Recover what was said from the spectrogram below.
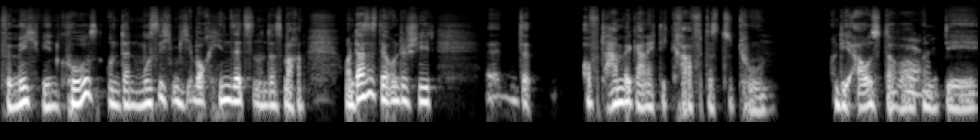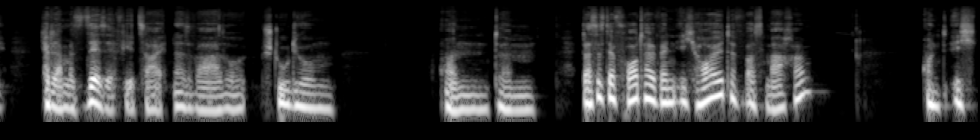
für mich wie ein Kurs und dann muss ich mich aber auch hinsetzen und das machen. Und das ist der Unterschied. Oft haben wir gar nicht die Kraft, das zu tun und die Ausdauer ja. und die. ich hatte damals sehr, sehr viel Zeit. Ne? Das war so Studium. Und ähm, das ist der Vorteil, wenn ich heute was mache und ich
